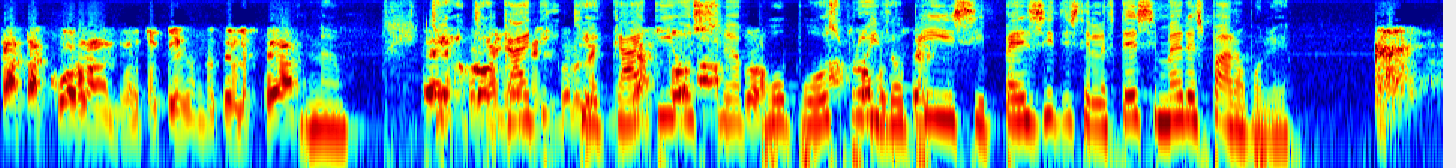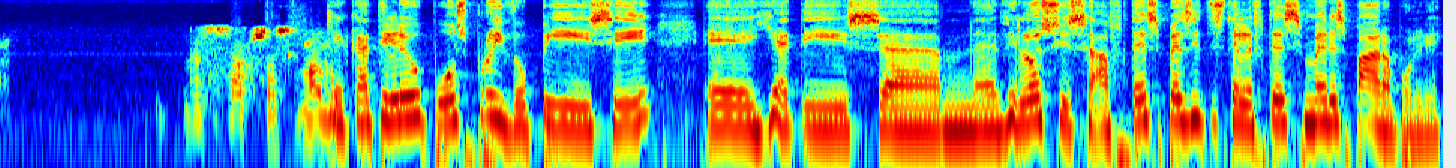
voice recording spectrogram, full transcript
κατά κόρον αντιμετωπίζαν τα τελευταία ναι. ε, χρόνια. Και κάτι, και κάτι ως, που, που ως προειδοποίηση παίζει τις τελευταίες ημέρες πάρα πολύ. Δεν σας άκουσα, συγγνώμη. Και κάτι λέω που ως προειδοποίηση ε, για τις ε, δηλώσεις αυτές παίζει τις τελευταίες ημέρες πάρα πολύ.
